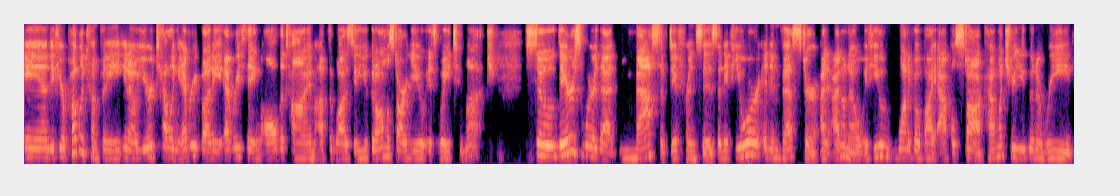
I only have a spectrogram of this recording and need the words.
And if you're a public company, you know, you're telling everybody everything all the time up the wazoo. You could almost argue it's way too much. So there's where that massive difference is. And if you're an investor, I, I don't know, if you want to go buy Apple stock, how much are you going to read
